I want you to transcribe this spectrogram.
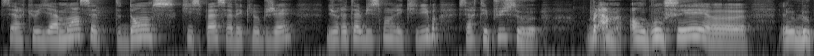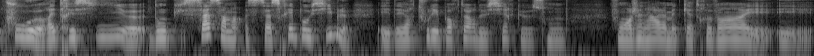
C'est-à-dire qu'il y a moins cette danse qui se passe avec l'objet, du rétablissement de l'équilibre. C'est-à-dire que tu es plus euh, blam, engoncé, euh, le, le, cou rétréci. Euh, donc ça, ça, ça, serait possible. Et d'ailleurs, tous les porteurs de cirque sont, font en général 1m80 et, et,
